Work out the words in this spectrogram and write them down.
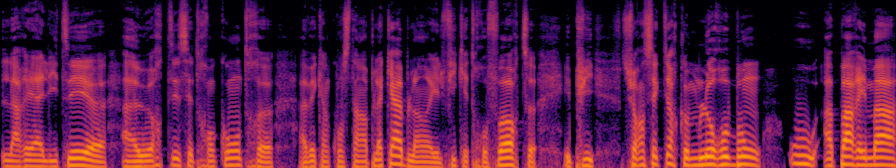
la, réalité a heurté cette rencontre avec un constat implacable. Hein, est trop forte. Et puis sur un secteur comme le rebond où, à part Emma,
